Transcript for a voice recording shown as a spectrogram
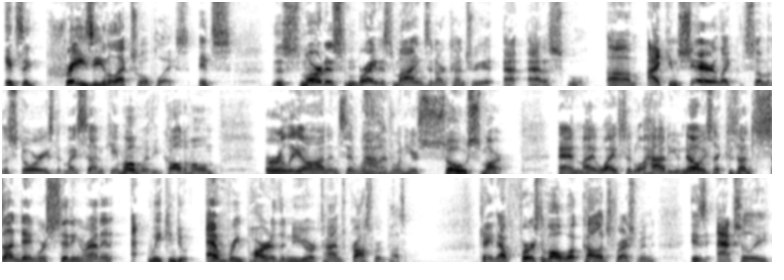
It's a crazy intellectual place. It's the smartest and brightest minds in our country at, at a school. Um, I can share like some of the stories that my son came home with. He called home early on and said, Wow, everyone here's so smart. And my wife said, Well, how do you know? He's like, Because on Sunday, we're sitting around and we can do every part of the New York Times crossword puzzle. Okay, now, first of all, what college freshman is actually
